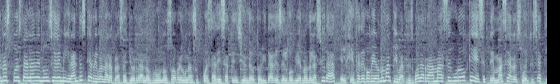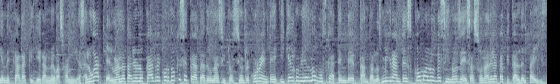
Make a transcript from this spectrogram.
En respuesta a la denuncia de migrantes que arriban a la Plaza Giordano Bruno sobre una supuesta desatención de autoridades del gobierno de la ciudad, el jefe de gobierno Martí Batres Guadarrama aseguró que ese tema se ha resuelto y se atiende cada que llegan nuevas familias al lugar. El mandatario local recordó que se trata de una situación recurrente y que el gobierno busca atender tanto a los migrantes como a los vecinos de esa zona de la capital del país.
